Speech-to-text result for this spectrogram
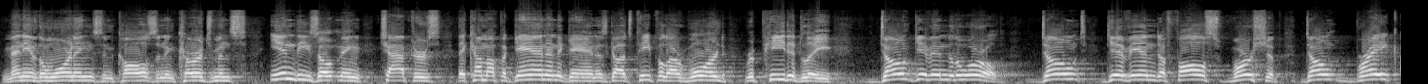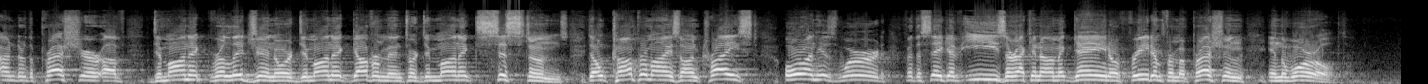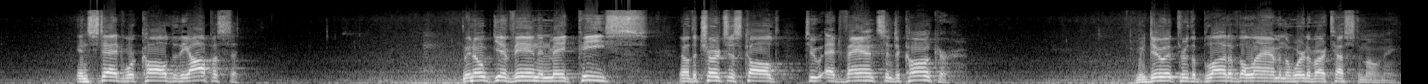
Many of the warnings and calls and encouragements in these opening chapters, they come up again and again as God's people are warned repeatedly. Don't give in to the world. Don't give in to false worship. Don't break under the pressure of demonic religion or demonic government or demonic systems. Don't compromise on Christ or on His Word for the sake of ease or economic gain or freedom from oppression in the world. Instead, we're called to the opposite. We don't give in and make peace. No, the church is called to advance and to conquer. We do it through the blood of the Lamb and the word of our testimony.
